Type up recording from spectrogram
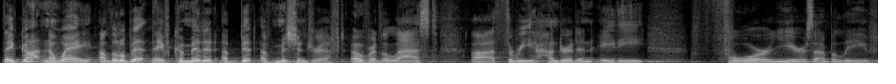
They've gotten away a little bit. They've committed a bit of mission drift over the last uh, 384 years, I believe.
